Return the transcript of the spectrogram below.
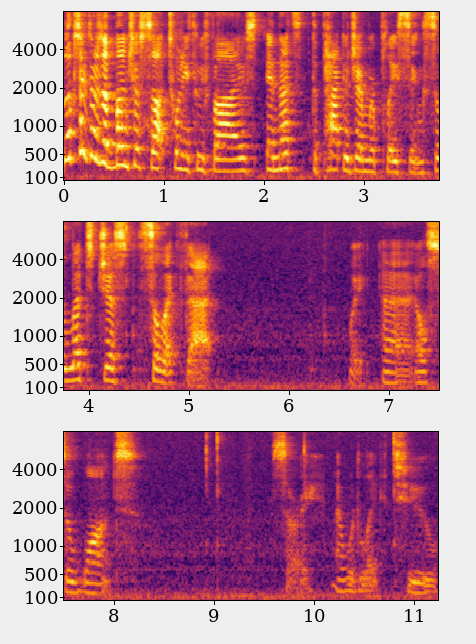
Looks like there's a bunch of SOT 23.5s, and that's the package I'm replacing. So let's just select that. Wait, uh, I also want, sorry, I would like to,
